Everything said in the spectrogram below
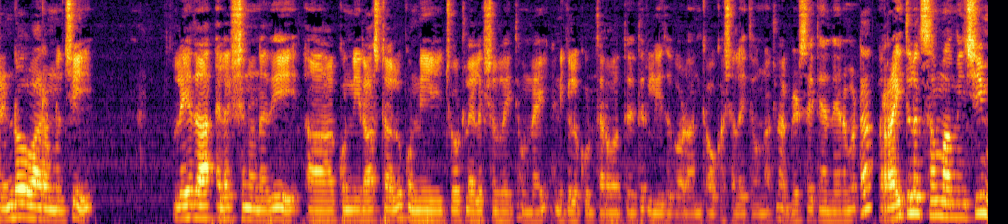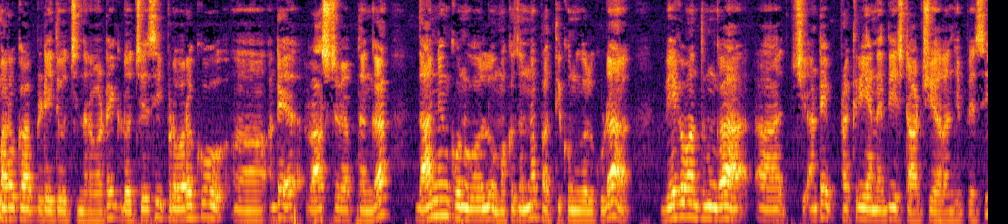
రెండో వారం నుంచి లేదా ఎలక్షన్ అనేది కొన్ని రాష్ట్రాలు కొన్ని చోట్ల ఎలక్షన్లు అయితే ఉన్నాయి. ఎన్నికల కోడ్ తర్వాత అయితే రిలీజ్ అవ్వడానికి అవకాశాలు అయితే ఉన్నట్లు అప్డేట్స్ అయితే ఉన్నాయి అనమాట రైతులకు సంబంధించి మరొక అప్డేట్ అయితే వచ్చిందనమాట ఇక్కడ వచ్చేసి ఇప్పటి వరకు అంటే రాష్ట్ర వ్యాప్తంగా ధాన్యం కొనుగోలు మొక్కజొన్న పత్తి కొనుగోలు కూడా వేగవంతంగా అంటే ప్రక్రియ అనేది స్టార్ట్ చేయాలని చెప్పేసి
